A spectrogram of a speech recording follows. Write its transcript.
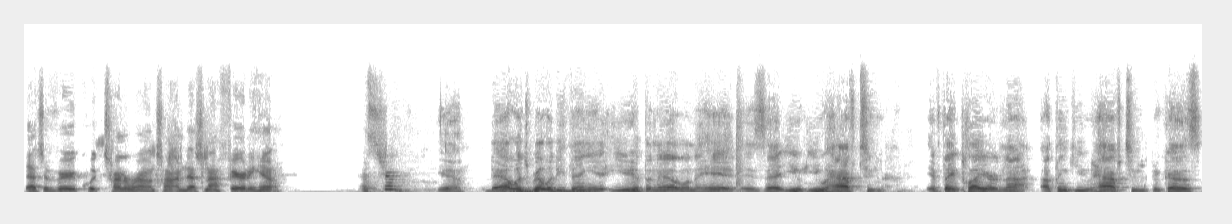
that's a very quick turnaround time. That's not fair to him. That's true. Yeah, the eligibility thing, you, you hit the nail on the head. Is that you you have to, if they play or not. I think you have to because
